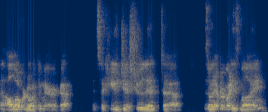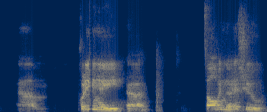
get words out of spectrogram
uh, all over North America. It's a huge issue that uh, is on everybody's mind. Um, putting a uh, solving the issue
